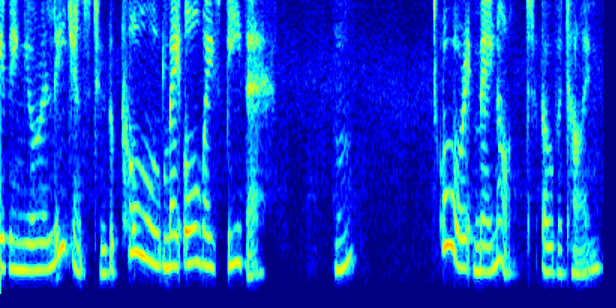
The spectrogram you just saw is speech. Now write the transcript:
giving your allegiance to. The pull may always be there. Hmm? or it may not over time,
